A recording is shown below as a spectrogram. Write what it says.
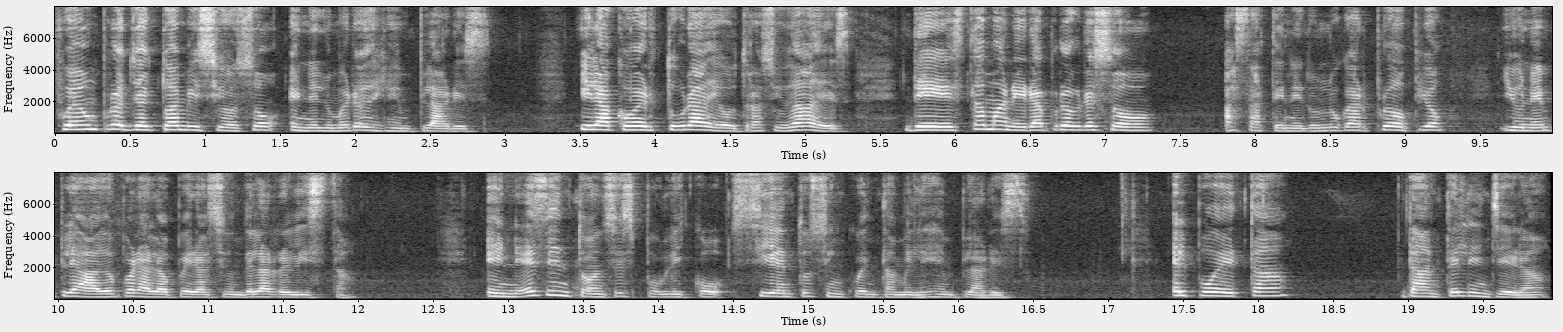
Fue un proyecto ambicioso en el número de ejemplares y la cobertura de otras ciudades. De esta manera progresó hasta tener un lugar propio y un empleado para la operación de la revista. En ese entonces publicó 150.000 ejemplares. El poeta Dante Lingera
